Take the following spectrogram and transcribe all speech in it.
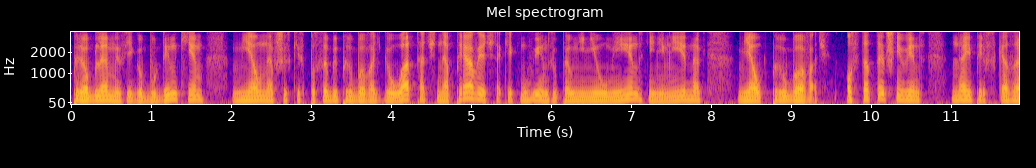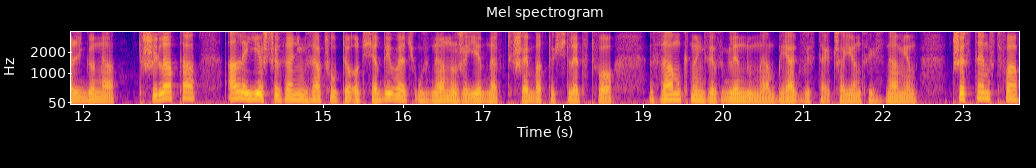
problemy z jego budynkiem, miał na wszystkie sposoby próbować go łatać, naprawiać, tak jak mówiłem, zupełnie nieumiejętnie, niemniej jednak miał próbować. Ostatecznie więc najpierw skazali go na 3 lata, ale jeszcze zanim zaczął to odsiadywać, uznano, że jednak trzeba to śledztwo zamknąć ze względu na brak wystarczających znamion przestępstwa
